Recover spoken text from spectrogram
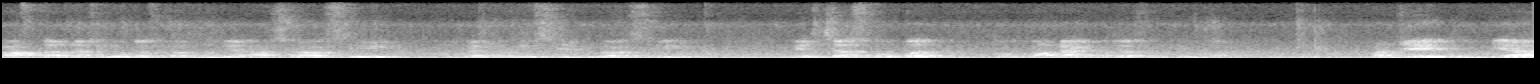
आस्थानाचे लोक असतात म्हणजे आशा असेल अंगणवाडी सेविका असेल यांच्यासोबत तो कॉन्टॅक्टमध्ये असून ठेवणार आहे. म्हणजे उद्या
